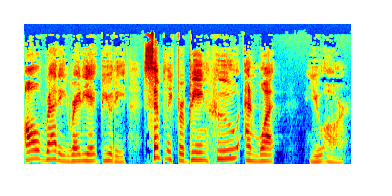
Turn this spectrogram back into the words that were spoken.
already radiate beauty simply for being who and what you are.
